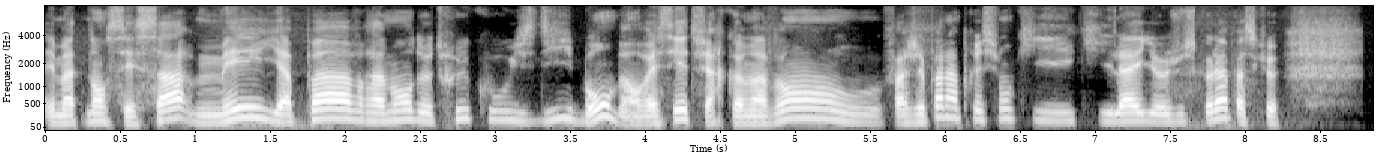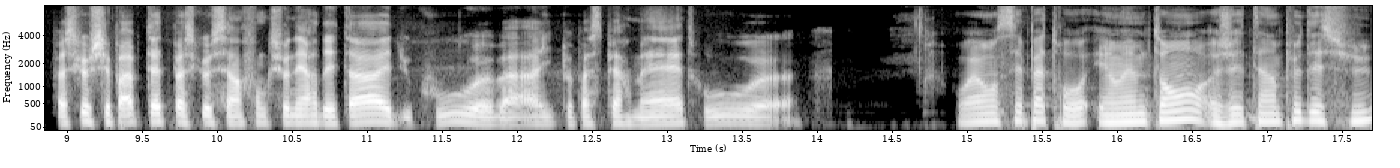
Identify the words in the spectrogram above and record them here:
et maintenant c'est ça, mais il n'y a pas vraiment de truc où il se dit bon, bah on va essayer de faire comme avant ou enfin, j'ai pas l'impression qu'il aille jusque là parce que parce que je sais pas, peut-être parce que c'est un fonctionnaire d'État et du coup, euh, bah il peut pas se permettre ou Ouais, on sait pas trop. Et en même temps, été un peu déçu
